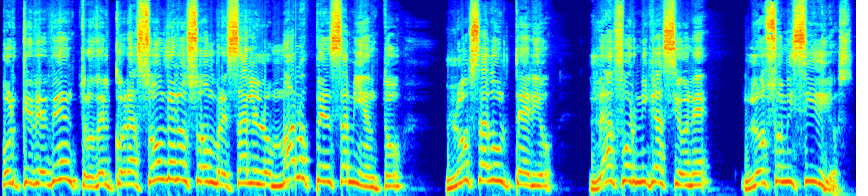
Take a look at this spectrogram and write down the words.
Porque de dentro del corazón de los hombres salen los malos pensamientos, los adulterios, las fornicaciones, los homicidios,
